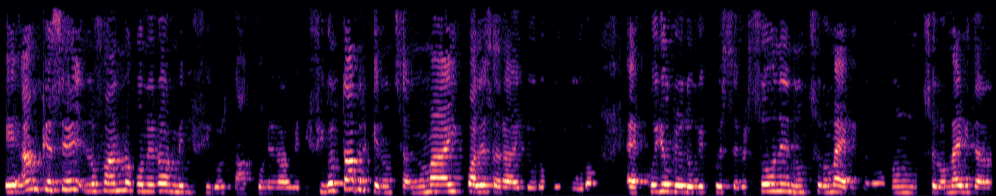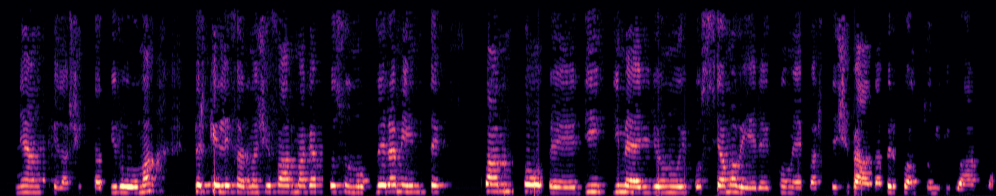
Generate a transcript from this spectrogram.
e anche se lo fanno con enorme difficoltà, con enorme difficoltà perché non sanno mai quale sarà il loro futuro. Ecco, io credo che queste persone non se lo meritano, non se lo merita neanche la città di Roma perché le farmacie Farmacap sono veramente quanto eh, di, di, meglio noi possiamo avere come partecipata per quanto mi riguarda.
